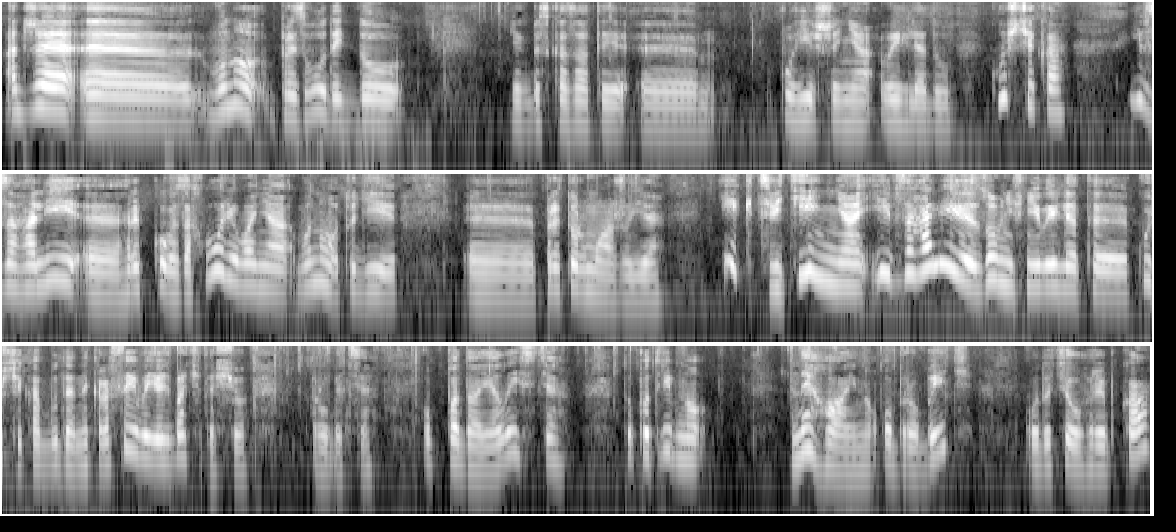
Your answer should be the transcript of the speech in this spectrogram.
Адже е, воно призводить до, як би сказати, е, погіршення вигляду кущика. І взагалі е, грибкове захворювання, воно тоді е, притормажує і цвітіння, і взагалі зовнішній вигляд е, кущика буде некрасивий. Ось бачите, що робиться. Обпадає листя, то потрібно негайно обробити до цього грибка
